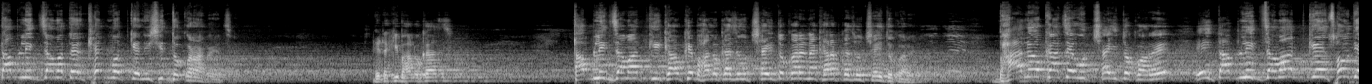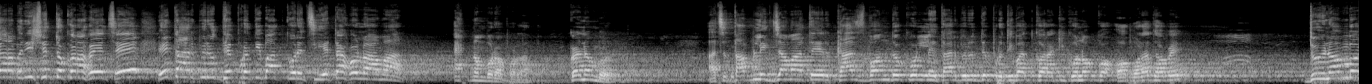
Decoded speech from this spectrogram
তাবলিক জামাতের খেদমতকে নিষিদ্ধ করা হয়েছে। এটা কি ভালো কাজ? তাবলিক জামাত কি কাউকে ভালো কাজে উৎসাহিত করে না খারাপ কাজে উৎসাহিত করে? ভালো কাজে উৎসাহিত করে, এই তাবলিক জামাতকে সৌদি আরবে নিষিদ্ধ করা হয়েছে, এটার বিরুদ্ধে প্রতিবাদ করেছি, এটা হলো আমার এক নম্বর অপরাধ। কয় নম্বর? আচ্ছা তাবলিক জামাতের কাজ বন্ধ করলে তার বিরুদ্ধে প্রতিবাদ করা কি কোনো অপরাধ হবে? দুই নম্বর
